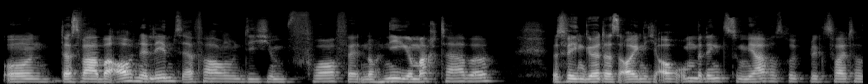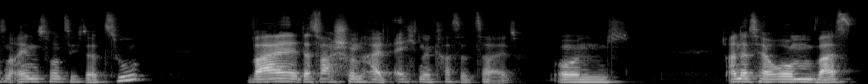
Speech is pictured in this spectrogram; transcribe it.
Und das war aber auch eine Lebenserfahrung, die ich im Vorfeld noch nie gemacht habe. Deswegen gehört das eigentlich auch unbedingt zum Jahresrückblick 2021 dazu, weil das war schon halt echt eine krasse Zeit. Und andersherum war es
